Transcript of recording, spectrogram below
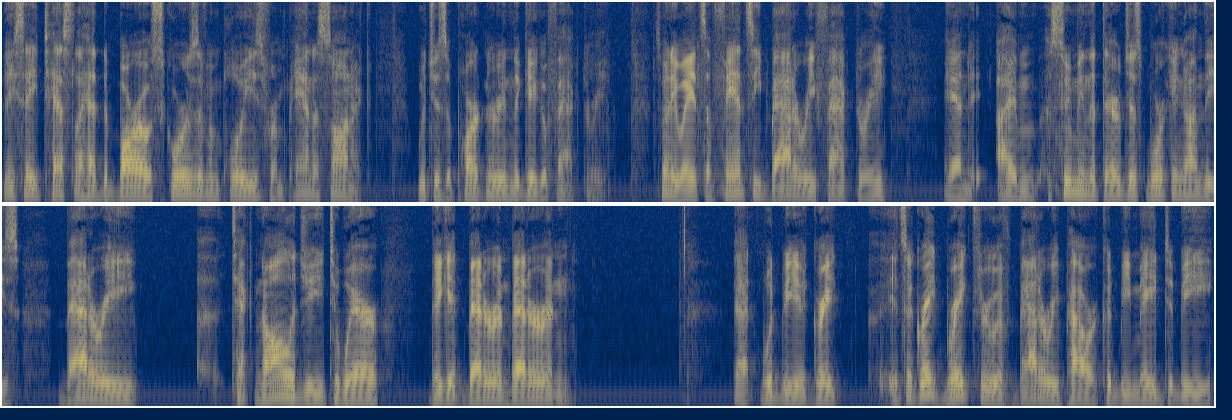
They say Tesla had to borrow scores of employees from Panasonic, which is a partner in the Gigafactory. So anyway, it's a fancy battery factory, and I'm assuming that they're just working on these battery uh, technology to where they get better and better, and that would be a great. It's a great breakthrough if battery power could be made to be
